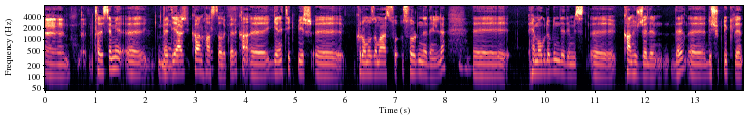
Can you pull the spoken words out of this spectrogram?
E, talasemi e, ve Nedir? diğer kan hastalıkları kan- e, genetik bir e, kromozomal so- sorun nedeniyle e, hemoglobin dediğimiz e, kan hücrelerinde e, düşüklükle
